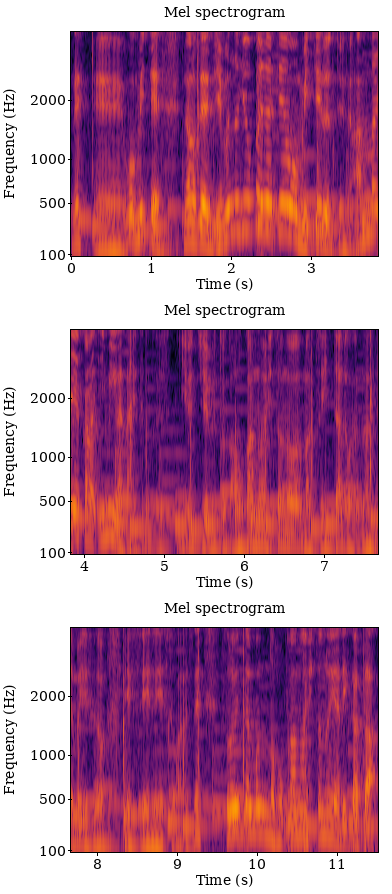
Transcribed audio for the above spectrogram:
ね、えー、を見て、なので自分の業界だけを見てるっていうのはあんまりだから意味がないってことです。YouTube とか他の人の、まあ、Twitter とかでも何でもいいですけど、SNS とかですね、そういったものの他の人のやり方、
